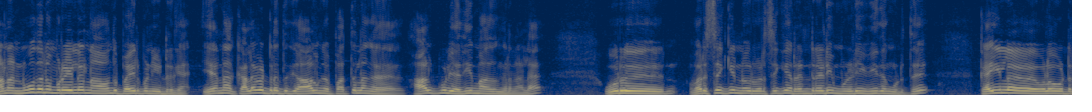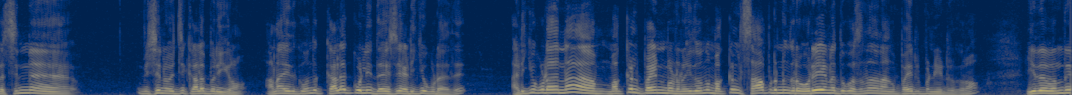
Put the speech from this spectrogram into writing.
ஆனால் நூதன முறையில் நான் வந்து பயிர் பண்ணிகிட்டு இருக்கேன். ஏன்னா களை வெட்டுறதுக்கு ஆளுங்க பத்தலங்க ஆள் கூலி அதிகமாகுங்கிறனால ஒரு வரிசைக்கு இன்னொரு வரிசைக்கு ரெண்டு அடி மூணு அடி வீதம் கொடுத்து கையில் உழவு ஓட்டுற சின்ன மிஷினை வச்சு களை பறிக்கிறோம். ஆனால் இதுக்கு வந்து களைக்கொல்லி தயவுசெய்து அடிக்கக்கூடாது. அடிக்கக்கூடாதுன்னா மக்கள் பயன்படணும். இது வந்து மக்கள் சாப்பிடணுங்கிற ஒரே எண்ணத்துக்கோசம் தான் நாங்கள் பயிர் பண்ணிகிட்டு இருக்கிறோம். இதை வந்து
